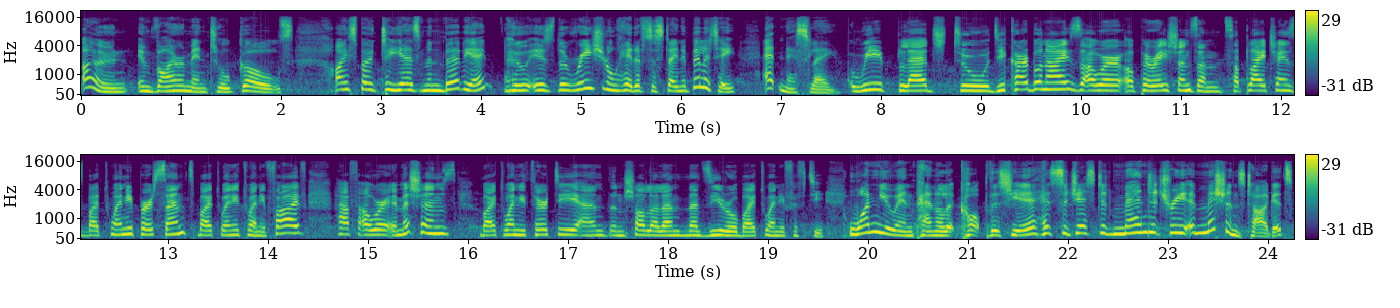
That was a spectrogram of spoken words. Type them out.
own environmental goals. I spoke to Yasmin Berbier, who is the regional head of sustainability at Nestle. We pledge to decarbonize our operations and supply chains by 20% by 2025, half our emissions by 2030, and inshallah land net zero by 2050. One UN panel at COP this year has suggested mandatory emissions targets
